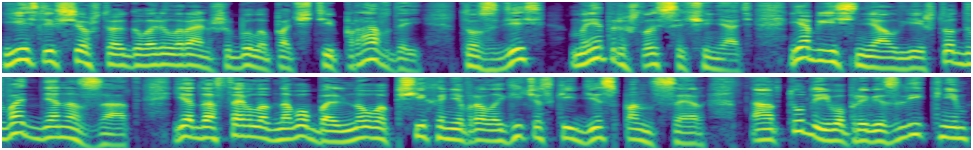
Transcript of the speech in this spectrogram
Если все, что я говорил раньше, было почти правдой, то здесь мне пришлось сочинять. Я объяснял ей, что два дня назад я доставил одного больного в психоневрологический диспансер, а оттуда его привезли к ним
